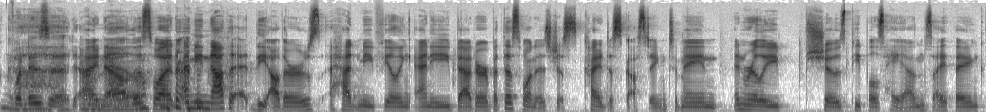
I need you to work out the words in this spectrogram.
what is it? I Oh, know no. this one. I mean, not that the others had me feeling any better, but this one is just kind of disgusting to me and, and really shows people's hands. I think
